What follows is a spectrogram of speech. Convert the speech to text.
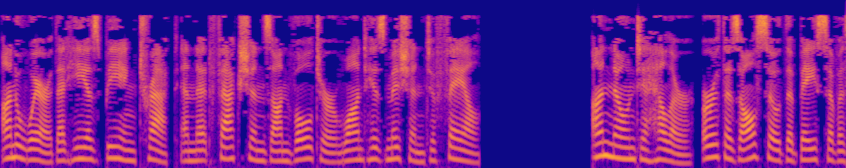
unaware that he is being tracked and that factions on Voltar want his mission to fail. Unknown to Heller, Earth is also the base of a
